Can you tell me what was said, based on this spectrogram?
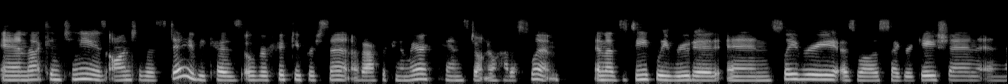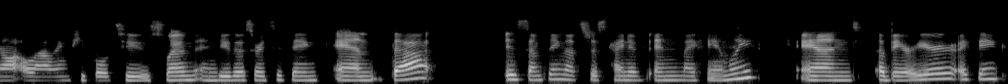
And that continues on to this day because over 50% of African Americans don't know how to swim. And that's deeply rooted in slavery as well as segregation and not allowing people to swim and do those sorts of things. And that is something that's just kind of in my family and a barrier, I think,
